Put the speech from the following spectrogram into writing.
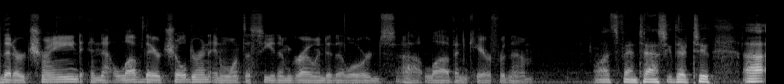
that are trained and that love their children and want to see them grow into the Lord's uh, love and care for them. Well, that's fantastic there too. Uh,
